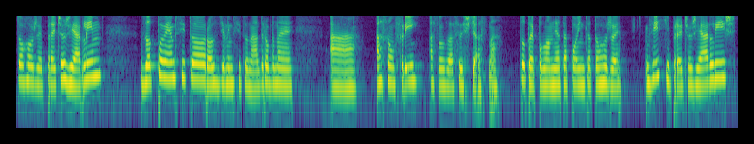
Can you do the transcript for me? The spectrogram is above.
toho, že prečo žiarlim, zodpoviem si to, rozdelím si to na drobné a, a som free a som zase šťastná. Toto je podľa mňa tá pointa toho, že zisti, prečo žiarlíš,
